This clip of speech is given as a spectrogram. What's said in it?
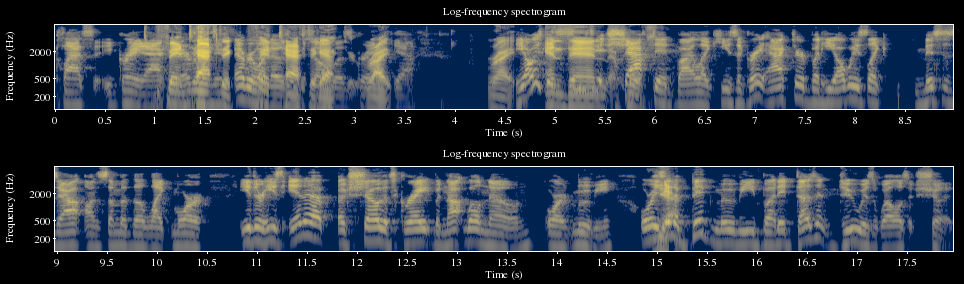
classic, great actor. Fantastic, everyone, everyone fantastic knows actor, great. right. Yeah, Right. he always and gets, then seems to get course- shafted by like he's a great actor, but he always like misses out on some of the like more. Either he's in a, a show that's great but not well known, or a movie, or he's in a big movie but it doesn't do as well as it should.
